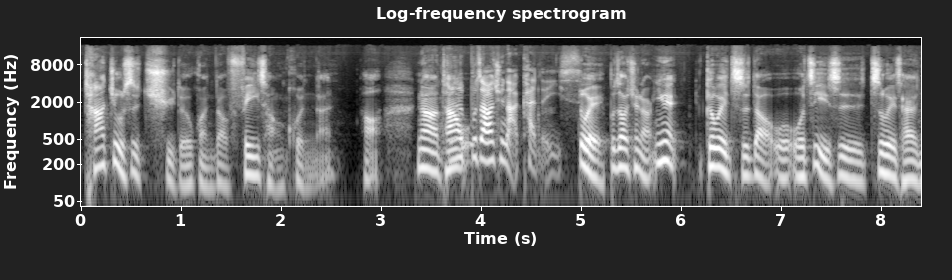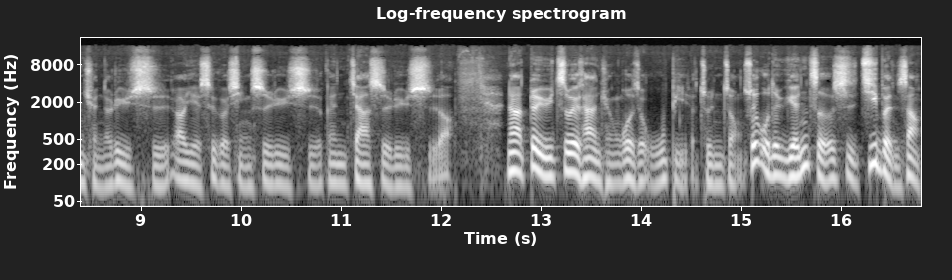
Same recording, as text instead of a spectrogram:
它就是取得管道非常困难。好，那他不知道去哪看的意思。对，不知道去哪，因为各位知道，我我自己是智慧财产权的律师啊，也是个刑事律师跟家事律师啊。那对于智慧财产权，我有着无比的尊重，所以我的原则是，基本上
